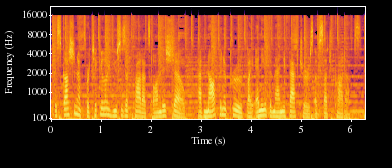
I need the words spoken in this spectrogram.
Discussion of particular uses of products on this show have not been approved by any of the manufacturers of such products.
